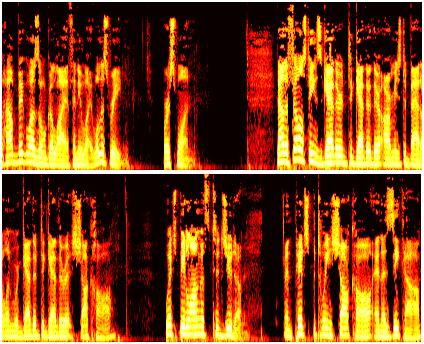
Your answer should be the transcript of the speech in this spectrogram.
how big was old Goliath anyway? Well, let's read. Verse 1. Now the Philistines gathered together their armies to battle, and were gathered together at Shochoh, which belongeth to Judah, and pitched between Shochoh and Azekah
